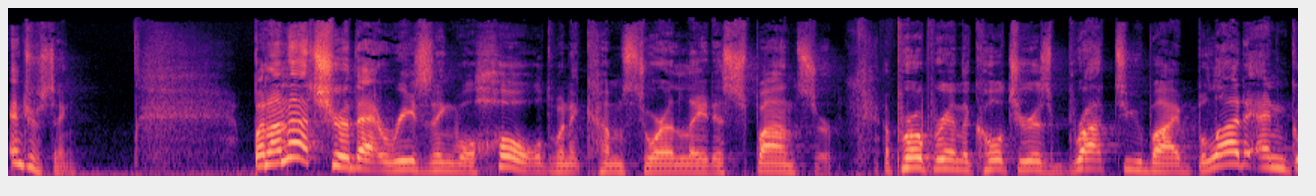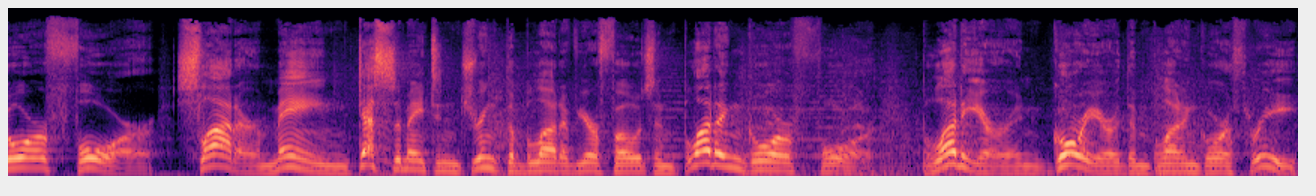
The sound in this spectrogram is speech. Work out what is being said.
Interesting. But I'm not sure that reasoning will hold when it comes to our latest sponsor. Appropriating the Culture is brought to you by Blood and Gore 4. Slaughter, maim, decimate, and drink the blood of your foes in Blood and Gore 4. Bloodier and gorier than Blood and Gore 3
